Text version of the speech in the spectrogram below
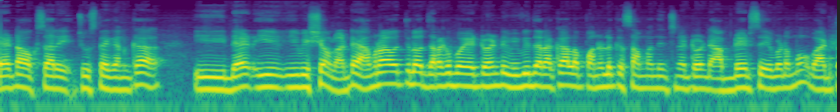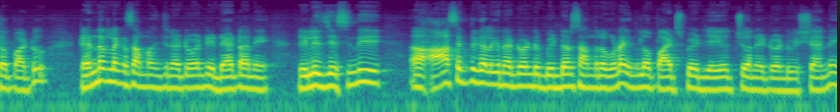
డేటా ఒకసారి చూస్తే కనుక ఈ డే ఈ ఈ విషయంలో అంటే అమరావతిలో జరగబోయేటువంటి వివిధ రకాల పనులకు సంబంధించినటువంటి అప్డేట్స్ ఇవ్వడము వాటితో పాటు టెండర్లకు సంబంధించినటువంటి డేటాని రిలీజ్ చేసింది. ఆసక్తి కలిగినటువంటి బిడ్డర్స్ అందరూ కూడా ఇందులో పార్టిసిపేట్ చేయొచ్చు అనేటువంటి విషయాన్ని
